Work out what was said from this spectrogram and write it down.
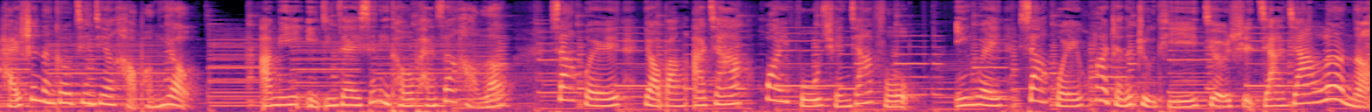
还是能够见见好朋友。阿咪已经在心里头盘算好了，下回要帮阿佳画一幅全家福，因为下回画展的主题就是家家乐呢。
